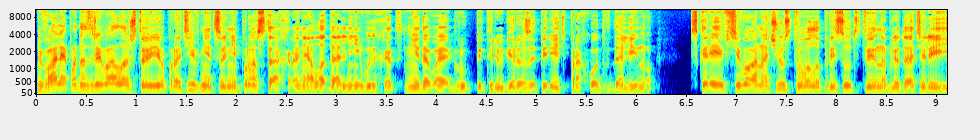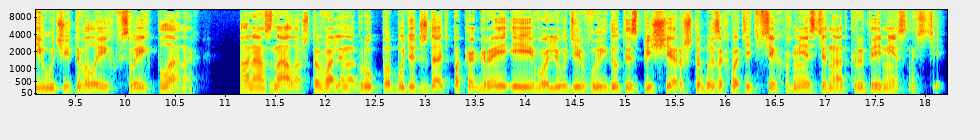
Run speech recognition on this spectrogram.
Валя подозревала, что ее противница не просто охраняла дальний выход, не давая группе Крюгера запереть проход в долину. Скорее всего, она чувствовала присутствие наблюдателей и учитывала их в своих планах. Она знала, что Валина группа будет ждать, пока Грей и его люди выйдут из пещер, чтобы захватить всех вместе на открытой местности.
